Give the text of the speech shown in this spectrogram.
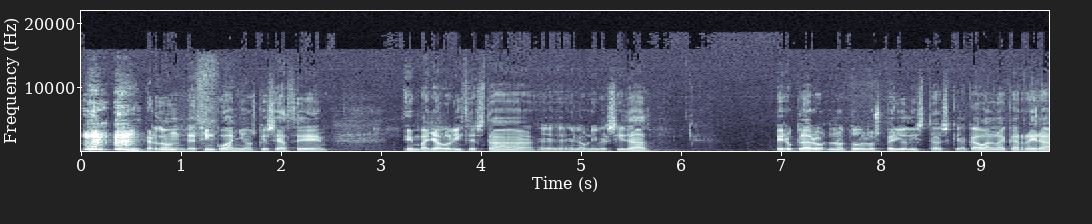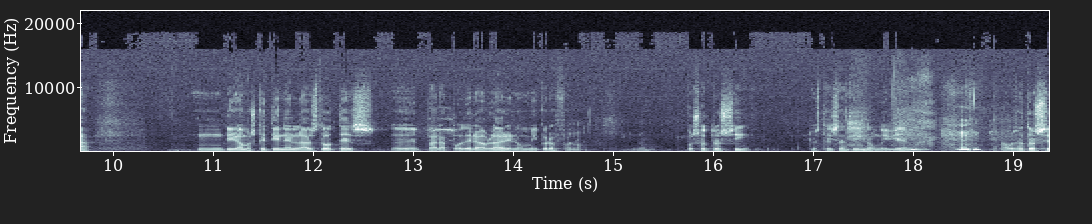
perdón, de cinco años que se hace en Valladolid, está eh, en la universidad. Pero claro, no todos los periodistas que acaban la carrera mm, digamos que tienen las dotes eh, para poder hablar en un micrófono. ¿no? Vosotros sí, lo estáis haciendo muy bien. A vosotros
